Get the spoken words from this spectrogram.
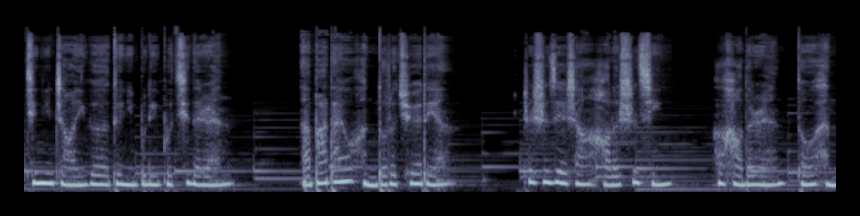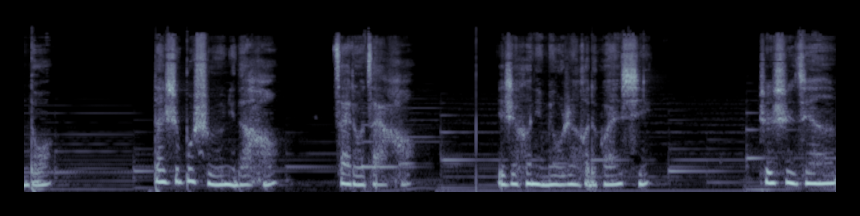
请你找一个对你不离不弃的人。哪怕他有很多的缺点，这世界上好的事情和好的人都很多，但是不属于你的好，再多再好，也是和你没有任何的关系。这世间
